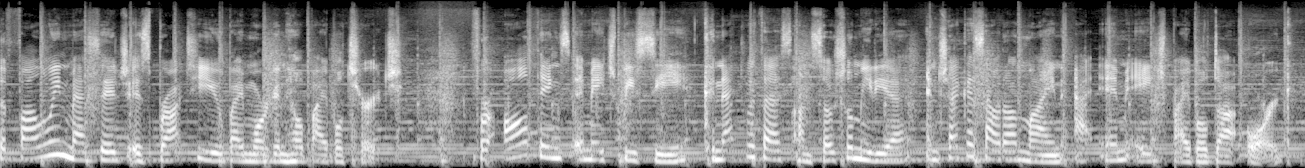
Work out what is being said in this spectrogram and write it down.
The following message is brought to you by Morgan Hill Bible Church. For all things MHBC, connect with us on social media and check us out online at mhbible.org.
